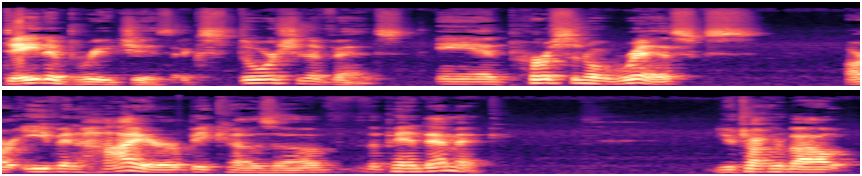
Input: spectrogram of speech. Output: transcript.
data breaches, extortion events, and personal risks are even higher because of the pandemic. You're talking about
